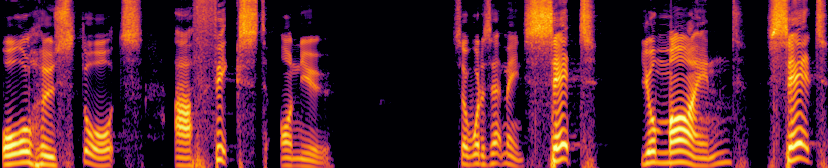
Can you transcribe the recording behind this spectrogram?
all whose thoughts are fixed on you. So, what does that mean? Set your mind, set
